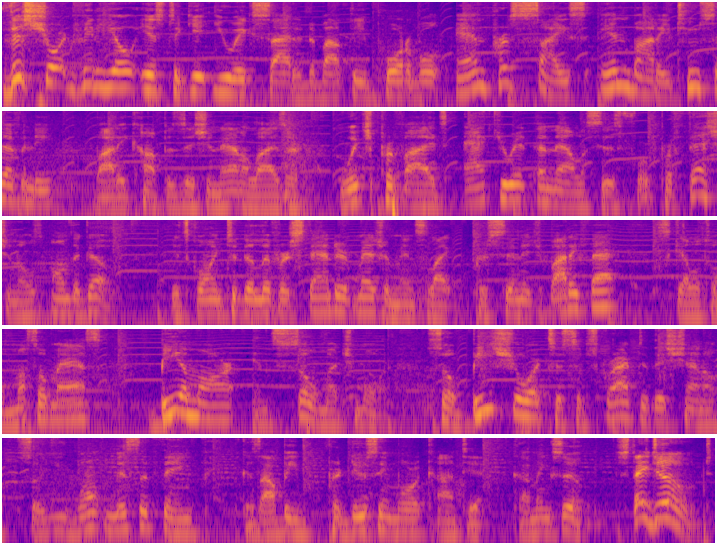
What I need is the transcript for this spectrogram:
This short video is to get you excited about the portable and precise InBody 270 Body Composition Analyzer, which provides accurate analysis for professionals on the go. It's going to deliver standard measurements like percentage body fat, skeletal muscle mass, BMR, and so much more. So be sure to subscribe to this channel so you won't miss a thing because I'll be producing more content coming soon. Stay tuned!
